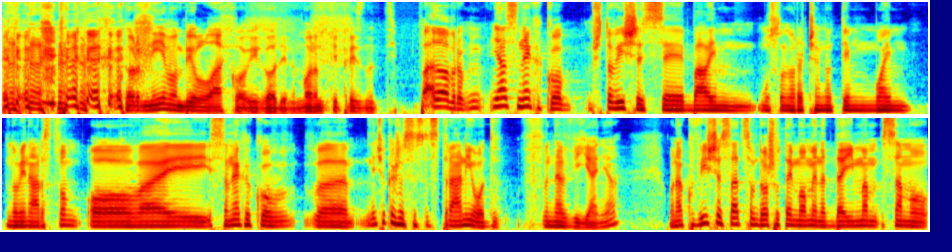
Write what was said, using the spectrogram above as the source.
dobro, nije vam bilo lako ovih godina, moram ti priznati. Pa dobro, ja sam nekako, što više se bavim, uslovno rečeno, tim mojim novinarstvom, ovaj, sam nekako, uh, neću kažem da se odstranio od navijanja, onako više sad sam došao u taj moment da imam samo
